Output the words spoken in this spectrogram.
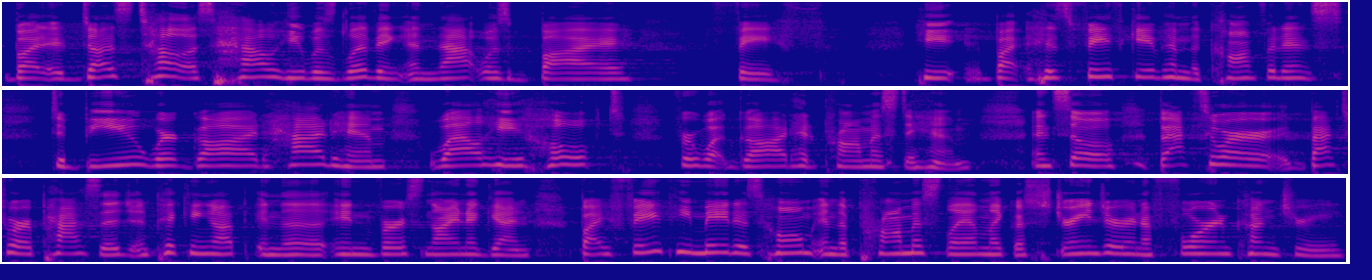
but it does tell us how he was living, and that was by faith. He, but his faith gave him the confidence to be where God had him while he hoped for what God had promised to him. And so back to our back to our passage and picking up in the in verse 9 again. By faith he made his home in the promised land like a stranger in a foreign country.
